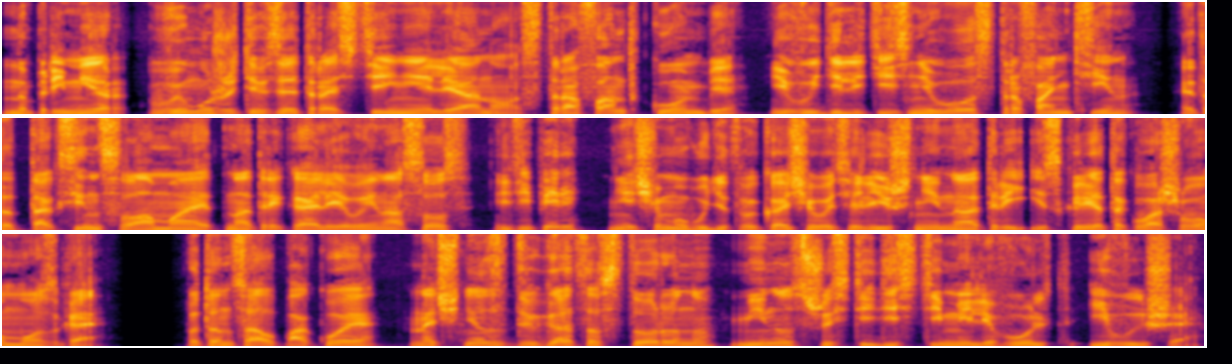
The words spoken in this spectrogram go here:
Например, вы можете взять растение лиану строфант комби и выделить из него строфантин. Этот токсин сломает натрий-калиевый насос, и теперь нечему будет выкачивать лишний натрий из клеток вашего мозга. Потенциал покоя начнет сдвигаться в сторону минус 60 милливольт и выше.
